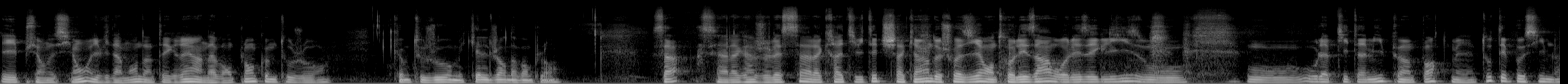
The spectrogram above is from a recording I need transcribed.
Et puis en essayant évidemment d'intégrer un avant-plan comme toujours comme toujours, mais quel genre d'avant-plan? Ça, à je laisse ça à la créativité de chacun de choisir entre les arbres, les églises ou ou, la petite amie, peu importe, mais tout est possible.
